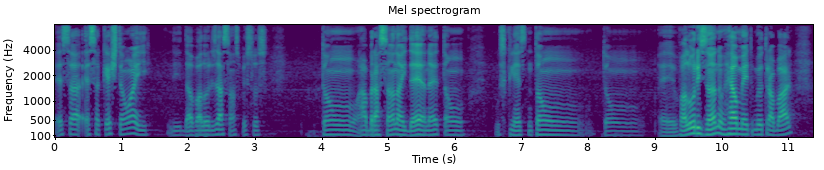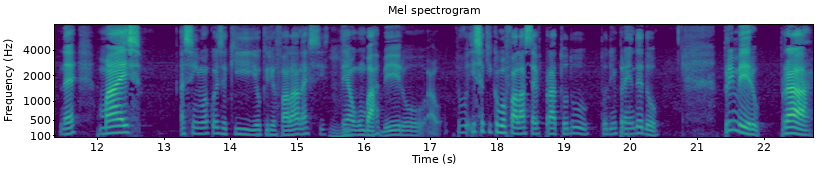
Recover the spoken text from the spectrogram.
essa, essa questão aí de, da valorização. As pessoas estão abraçando a ideia, né? Tão, os clientes estão tão, é, valorizando realmente o meu trabalho, né? Mas, assim, uma coisa que eu queria falar, né? Se uhum. tem algum barbeiro... Isso aqui que eu vou falar serve para todo, todo empreendedor. Primeiro, para...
